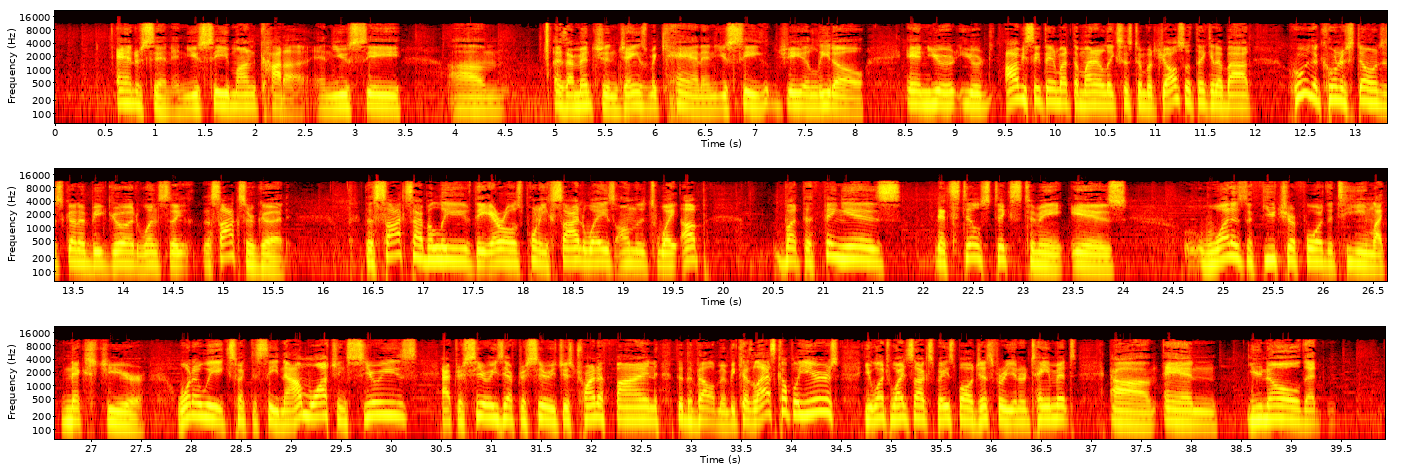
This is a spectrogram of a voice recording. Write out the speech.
Anderson and you see Moncada and you see, um, as I mentioned, James McCann and you see Giolito. And you're, you're obviously thinking about the minor league system, but you're also thinking about who are the cornerstones that's going to be good once the, the Sox are good. The Sox, I believe, the arrow is pointing sideways on its way up. But the thing is that still sticks to me is what is the future for the team like next year? What do we expect to see? Now I'm watching series after series after series, just trying to find the development because last couple of years you watch White Sox baseball just for entertainment, um, and you know that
